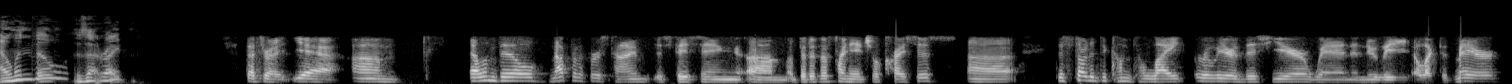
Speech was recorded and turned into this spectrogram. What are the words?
Ellenville. Is that right? That's right. Yeah. Um, Ellenville, not for the first time, is facing um, a bit of a financial crisis. Uh, this started to come to light earlier this year when a newly elected mayor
